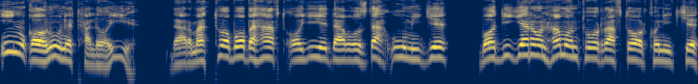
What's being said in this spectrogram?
این قانون طلاییه. در متی باب هفت آیه دوازده او میگه با دیگران همانطور رفتار کنید که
